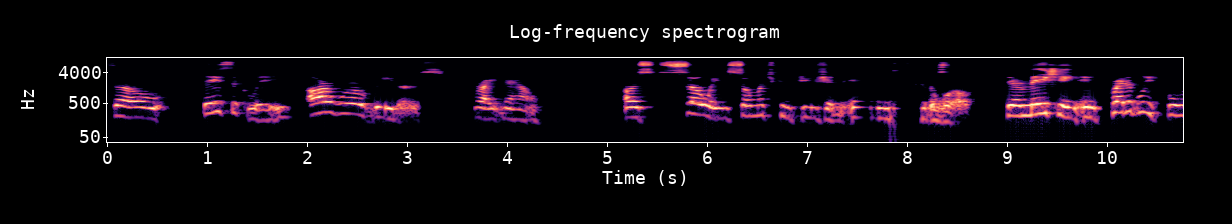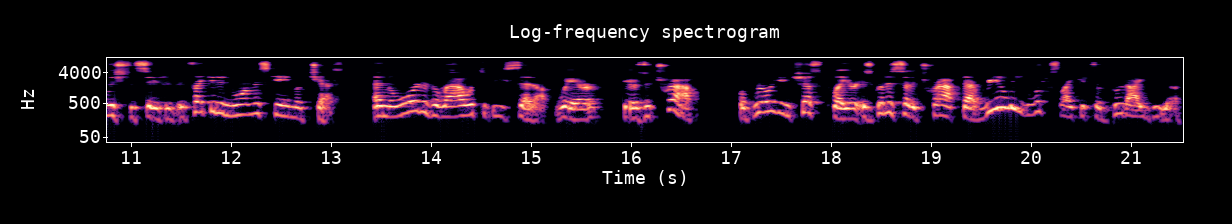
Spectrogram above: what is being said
So basically our world leaders right now are sowing so much confusion into the world. They're making incredibly foolish decisions. It's like an enormous game of chess. And the Lord has allowed it to be set up where there's a trap. A brilliant chess player is going to set a trap that really looks like it's a good idea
